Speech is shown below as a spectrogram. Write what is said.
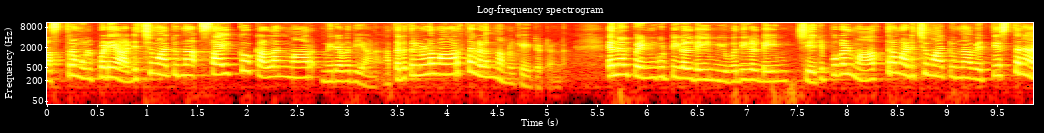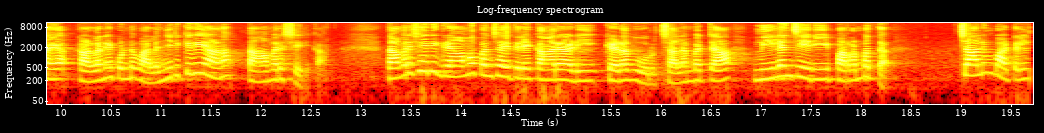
വസ്ത്രം ഉൾപ്പെടെ അടിച്ചു മാറ്റുന്ന സൈക്കോ കള്ളന്മാർ നിരവധിയാണ്. അത്തരത്തിലുള്ള വാർത്തകളും നമ്മൾ കേട്ടിട്ടുണ്ട്. എന്നാൽ പെൺകുട്ടികളുടെയും യുവതികളുടെയും ചെരുപ്പുകൾ മാത്രം അടിച്ചു മാറ്റുന്ന വ്യത്യസ്തനായ കള്ളനെ കൊണ്ട് വലഞ്ഞിരിക്കുകയാണ് താമരശ്ശേരിക്കാർ. താമരശ്ശേരി ഗ്രാമപഞ്ചായത്തിലെ കാരാടി കെടവൂർ ചലമ്പറ്റ നീലഞ്ചേരി പറമ്പത്ത് ചാലുംപാട്ടിൽ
